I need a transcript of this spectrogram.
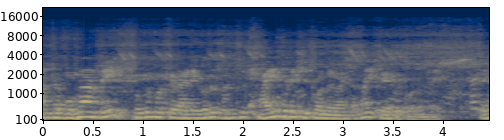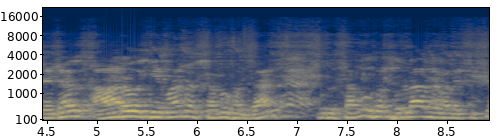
அந்த முகாமை பொதுமக்கள் அனைவரும் வந்து பயன்படுத்திக் கொள்ள வேண்டுமாய் கேட்டுக்கொள்கிறேன். ஏனென்றால் ஆரோக்கியமான சமூகம் தான் ஒரு சமூக பொருளாதார வளர்ச்சிக்கு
